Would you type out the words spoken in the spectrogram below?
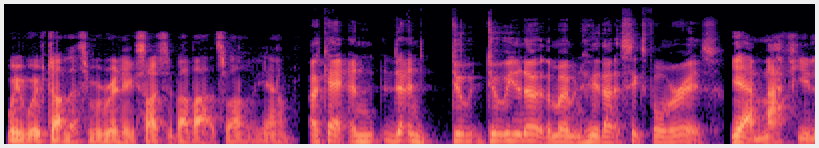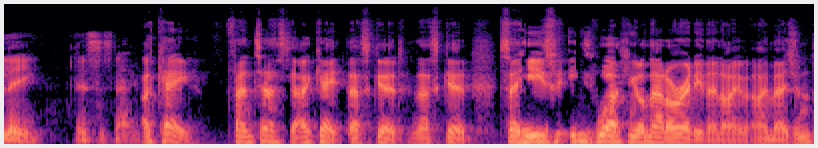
we, we've done this, and we're really excited about that as well. Yeah. Okay, and and do do we know at the moment who that sixth former is? Yeah, Matthew Lee is his name. Okay, Fantastic. Okay, that's good. That's good. So he's he's working on that already. Then I, I imagine.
